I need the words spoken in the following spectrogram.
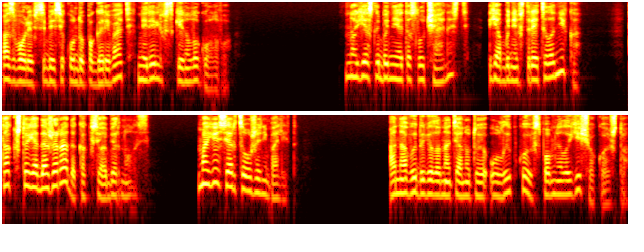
Позволив себе секунду погоревать, Нериль вскинула голову. «Но если бы не эта случайность, я бы не встретила Ника. Так что я даже рада, как все обернулось. Мое сердце уже не болит. Она выдавила натянутую улыбку и вспомнила еще кое-что.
